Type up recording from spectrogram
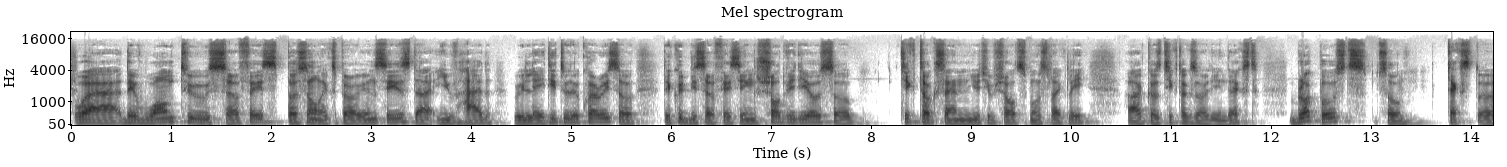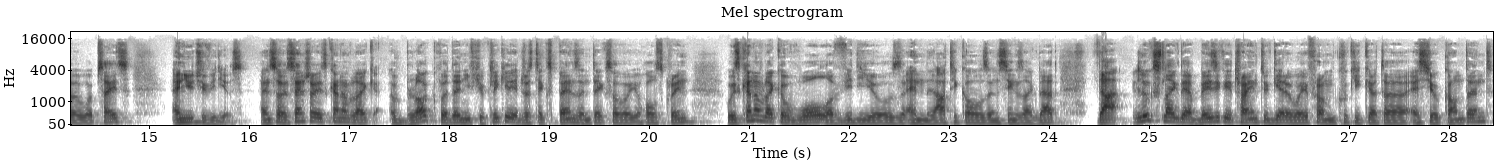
where they want to surface personal experiences that you've had related to the query. So they could be surfacing short videos, so TikToks and YouTube Shorts most likely, because uh, TikTok's already indexed. Blog posts, so text uh, websites, and YouTube videos. And so essentially it's kind of like a block, but then if you click it, it just expands and takes over your whole screen with kind of like a wall of videos and articles and things like that. That looks like they're basically trying to get away from cookie cutter SEO content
